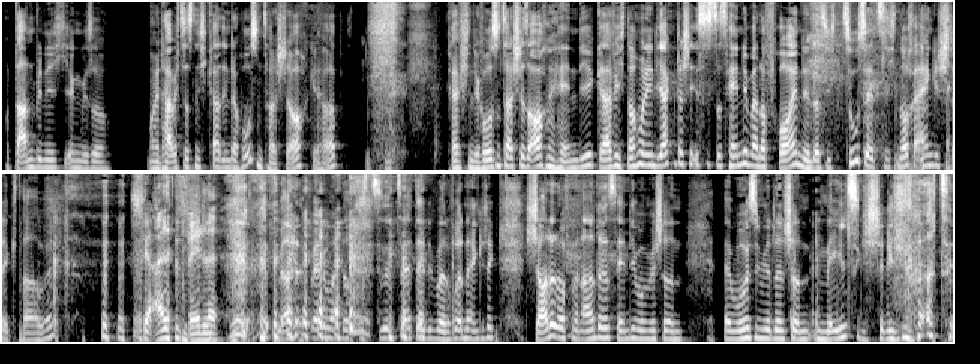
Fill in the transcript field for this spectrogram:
Und dann bin ich irgendwie so, Moment, habe ich das nicht gerade in der Hosentasche auch gehabt? Greife ich in die Hosentasche, ist auch ein Handy. Greife ich nochmal in die Jackentasche, ist es das Handy meiner Freundin, das ich zusätzlich noch eingesteckt habe. Für alle Fälle. Für alle Fälle war das zu der Zeit Handy meiner Freundin eingesteckt. Schau dann auf mein anderes Handy, wo mir schon, äh, wo sie mir dann schon Mails geschrieben hat,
